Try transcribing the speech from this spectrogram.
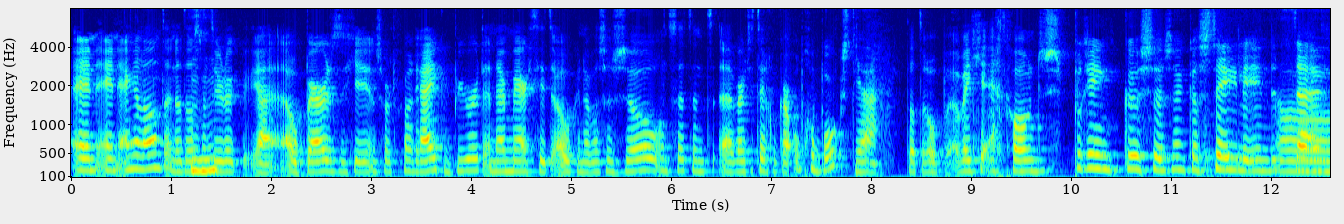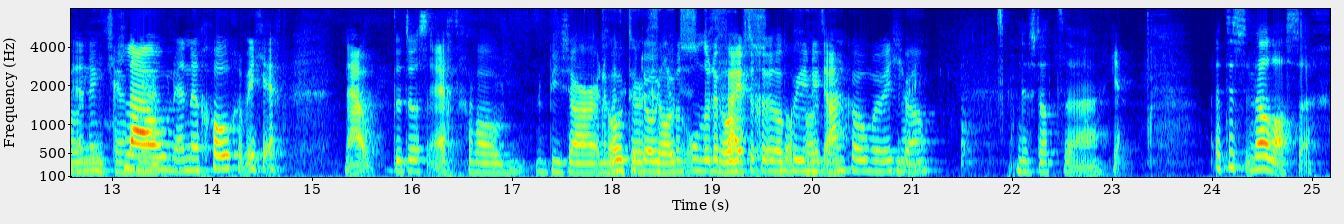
in, in Engeland. En dat was Mhm. natuurlijk, ja, au pair, dus dat je in een soort van rijke buurt. En daar merkte je het ook. En daar was er zo ontzettend, eh, werd er tegen elkaar opgebokst. Ja, Dat er op, weet je, echt gewoon springkussens en kastelen in de Oh, tuin. En een clown en een goochel. Weet je, echt... Nou, dat was echt gewoon bizar. En een cadeautje groot, van onder de groot, 50 euro kon je niet aankomen, weet je Nee. wel. Dus dat, eh, ja. het is wel lastig.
